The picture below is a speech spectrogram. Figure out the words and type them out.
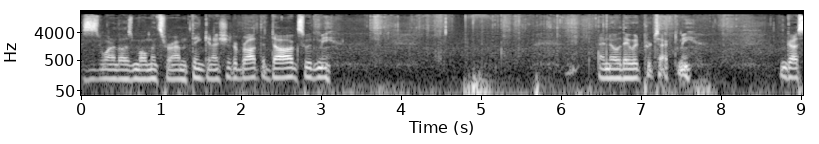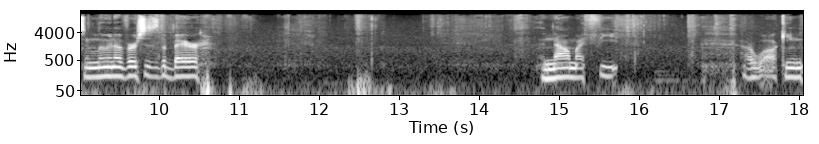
This is one of those moments where I'm thinking I should have brought the dogs with me. I know they would protect me. Gus and Luna versus the bear. And now my feet are walking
